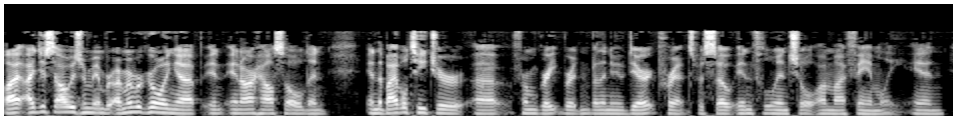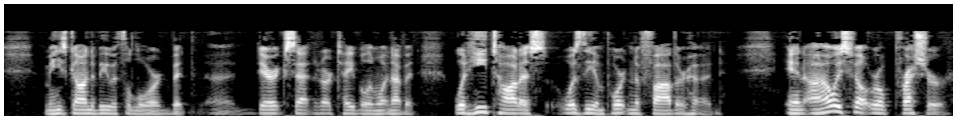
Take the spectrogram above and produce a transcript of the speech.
Well, I, I just always remember. I remember growing up in, in our household, and and the Bible teacher uh, from Great Britain by the name of Derek Prince was so influential on my family. And I mean, he's gone to be with the Lord, but uh, Derek sat at our table and whatnot. But what he taught us was the importance of fatherhood, and I always felt real pressure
